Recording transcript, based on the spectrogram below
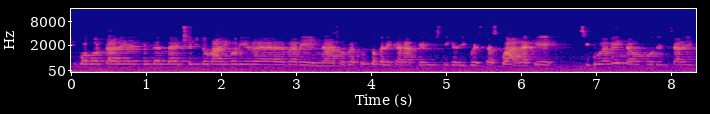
ci può portare il match di domani con il Ravenna, soprattutto per le caratteristiche di questa squadra che sicuramente ha un potenziale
